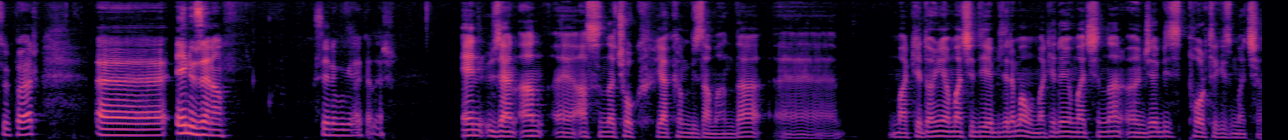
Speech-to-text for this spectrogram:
Süper. Ee, en üzen an seni bugüne kadar. En üzen an e, aslında çok yakın bir zamanda e, Makedonya maçı diyebilirim ama Makedonya maçından önce biz Portekiz maçı.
